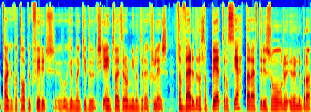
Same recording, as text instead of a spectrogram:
taka eitthvað topic fyrir og hérna getur við ekki 1, 2, 3 mínútur eða eitthvað leiðis, það verður alltaf betra og þéttar eftir því svo í rauninni bara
